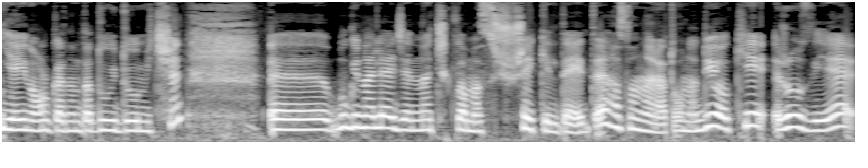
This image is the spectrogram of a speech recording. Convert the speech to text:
yayın organında duyduğum için. E, bugün Ali Ece'nin açıklaması şu şekildeydi. Hasan Arat ona diyor ki Rozi'ye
